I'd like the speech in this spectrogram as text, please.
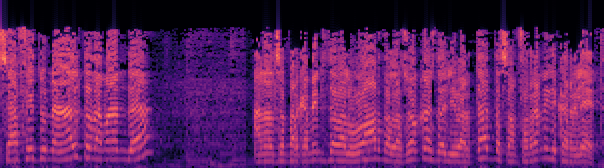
S'ha fet una alta demanda en els aparcaments de Baluart, de les Oques, de Llibertat, de Sant Ferran i de Carrilet.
